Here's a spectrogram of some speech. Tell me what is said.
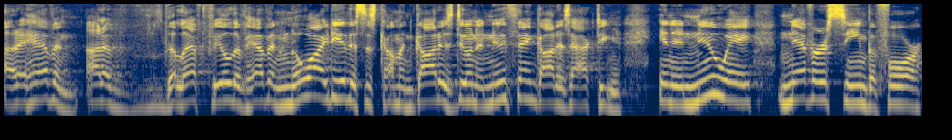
out of heaven, out of the left field of heaven. No idea this is coming. God is doing a new thing. God is acting in a new way never seen before.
